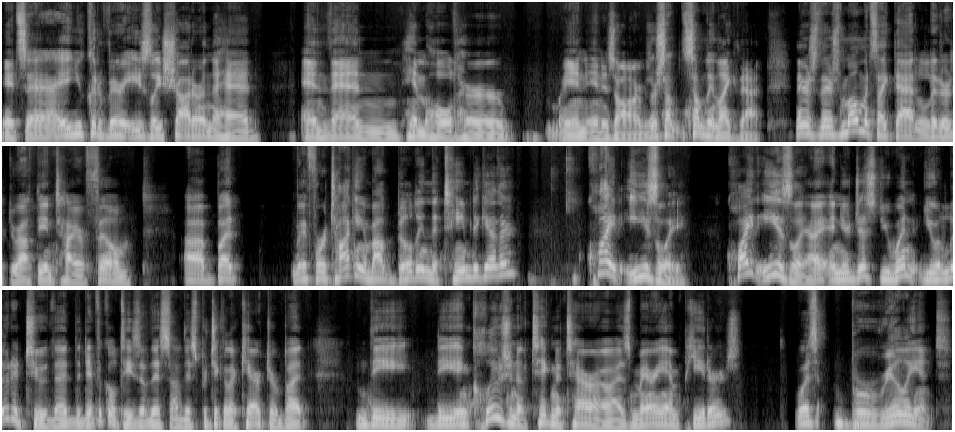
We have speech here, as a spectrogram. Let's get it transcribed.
it's uh, you could have very easily shot her in the head and then him hold her in in his arms or something something like that. There's there's moments like that littered throughout the entire film. Uh, but if we're talking about building the team together, quite easily, quite easily. I, and you're just you went you alluded to the the difficulties of this of this particular character, but the the inclusion of Tig Notaro as Marianne Peters was brilliant.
